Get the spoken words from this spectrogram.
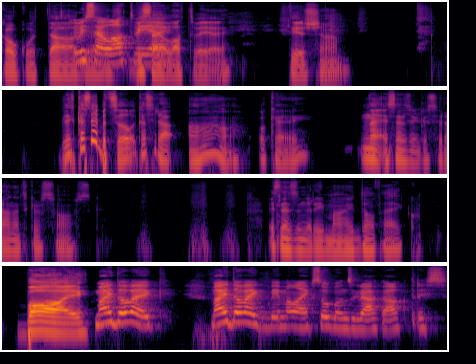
Kaut ko tādu. Visai Latvijai. Visai Latvijai. Tiešām. Bet kas ir, bet cilvēki, kas ir? Ah, ok. Nē, es nezinu, kas ir Anna Krasovska. Es nezinu arī Maiju Doveiku. Bye! Maidoveik. Maidoveik bija, man liekas, ugunsgrēka aktrise.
